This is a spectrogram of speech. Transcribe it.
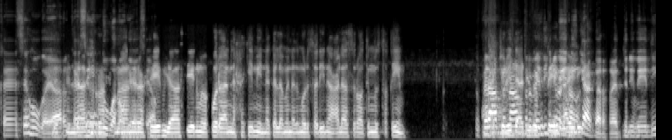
कैसे होगा यार? कैसे हिंदू बनोगे आप? यासीन वल कुरानिल हकीम इन्नका लमिनल मुरसलीन अला सिरातिम मुस्तकीम। तो फिर एक्चुअली नाम त्रिवेदी क्यों क्या कर रहा है? त्रिवेदी?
